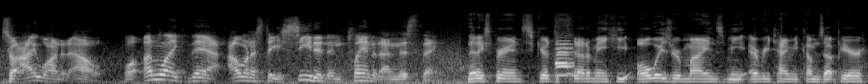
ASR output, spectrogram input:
So I wanted out. Well, unlike that, I want to stay seated and planted on this thing. That experience scared the shit out of me. He always reminds me every time he comes up here.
